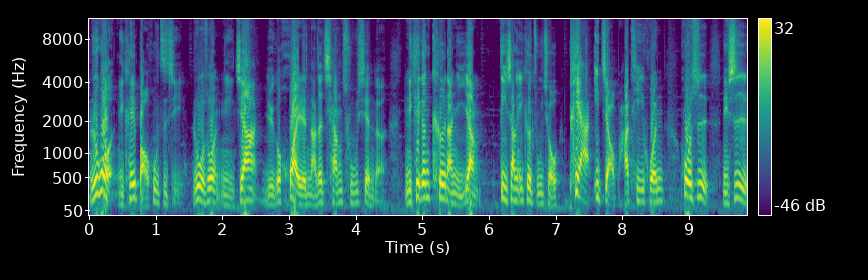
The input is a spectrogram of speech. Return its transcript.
如果你可以保护自己，如果说你家有一个坏人拿着枪出现了，你可以跟柯南一样，地上一颗足球，啪一脚把他踢昏，或是你是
